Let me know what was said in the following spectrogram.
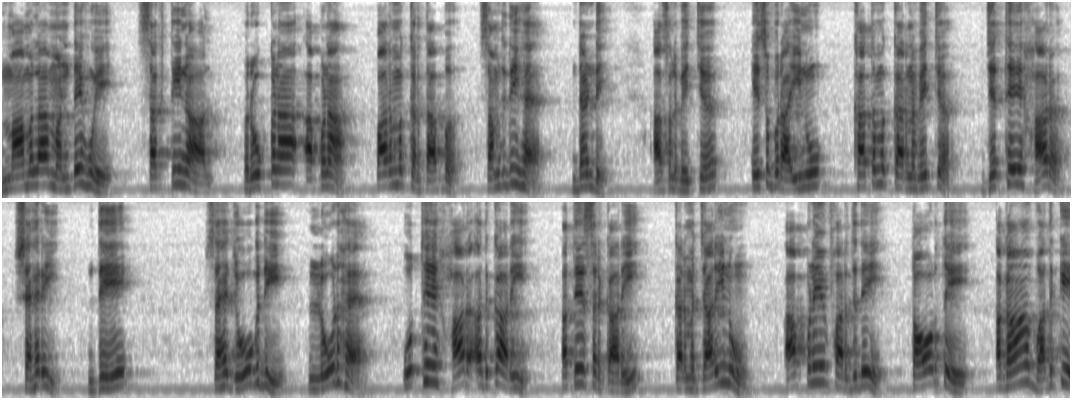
ਮਾਮਲਾ ਮੰਨਦੇ ਹੋਏ ਸਖਤੀ ਨਾਲ ਰੋਕਣਾ ਆਪਣਾ ਪਰਮ ਕਰਤੱਵ ਸਮਝਦੀ ਹੈ। ਡੰਡੀ, ਅਸਲ ਵਿੱਚ ਇਸ ਬੁਰਾਈ ਨੂੰ ਖਤਮ ਕਰਨ ਵਿੱਚ ਜਿੱਥੇ ਹਰ ਸ਼ਹਿਰੀ ਦੇ ਸਹਿਯੋਗ ਦੀ ਲੋੜ ਹੈ। ਉੱਥੇ ਹਰ ਅਧਿਕਾਰੀ ਅਤੇ ਸਰਕਾਰੀ ਕਰਮਚਾਰੀ ਨੂੰ ਆਪਣੇ ਫਰਜ਼ ਦੇ ਤੌਰ ਤੇ ਅਗਾਂਹ ਵੱਧ ਕੇ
